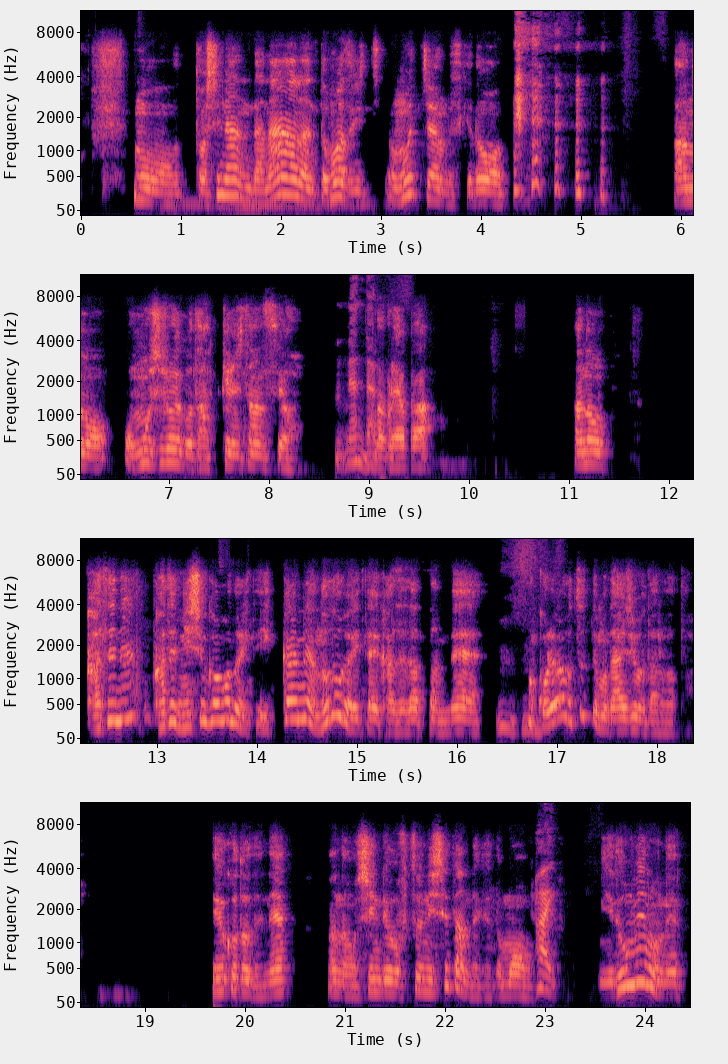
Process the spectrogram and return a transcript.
もう年なんだなぁなんて思わず思っちゃうんですけど、あの、面白いこと発見したんですよ。こなんだろう。れは。あの、風邪ね、風邪2週間ごとに来て、1回目は喉が痛い風邪だったんで、うんまあこれは移っても大丈夫だろうと。いうことでね、あの、診療を普通にしてたんだけども、はい。2度目のね、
